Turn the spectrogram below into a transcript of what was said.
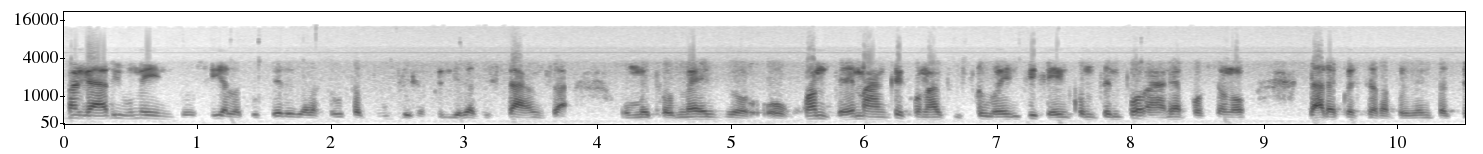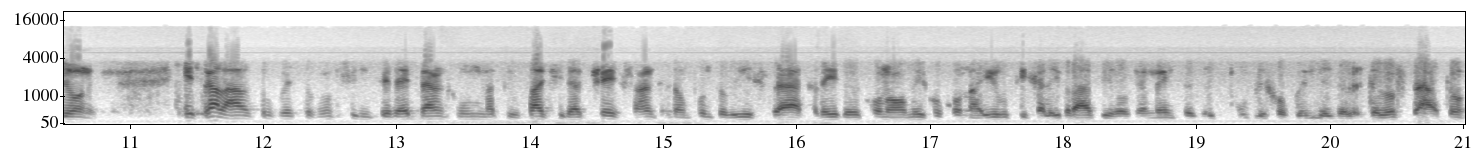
magari unendo sia la tutela della salute pubblica, quindi la distanza, un metro e mezzo o quant'è, ma anche con altri strumenti che in contemporanea possano dare queste rappresentazioni. E tra l'altro questo consentirebbe anche un più facile accesso anche da un punto di vista credo economico con aiuti calibrati ovviamente del pubblico, quindi del, dello Stato,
